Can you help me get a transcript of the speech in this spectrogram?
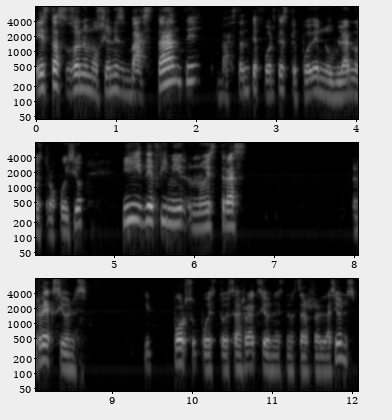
Estas son emociones bastante, bastante fuertes que pueden nublar nuestro juicio y definir nuestras reacciones. Y por supuesto, esas reacciones, nuestras relaciones.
